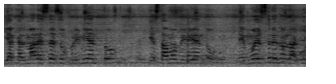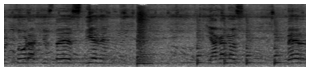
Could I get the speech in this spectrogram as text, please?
y a calmar este sufrimiento estamos viviendo. Demuéstrenos la cultura que ustedes tienen y háganos ver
